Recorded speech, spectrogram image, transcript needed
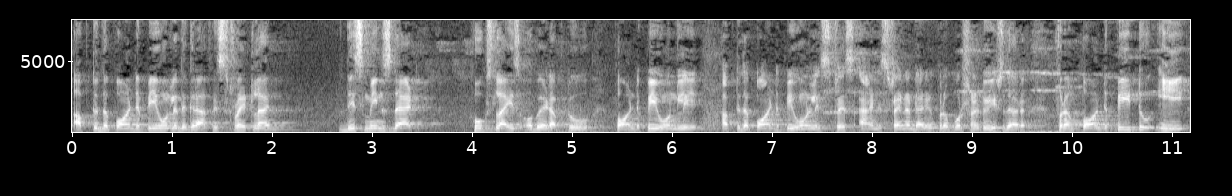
up to the point p only the graph is straight line. This means that Hooke's law is obeyed up to point p only up to the point p only stress and strain are directly proportional to each other. From point p to e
